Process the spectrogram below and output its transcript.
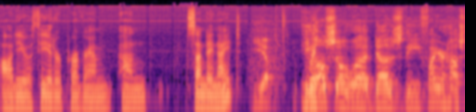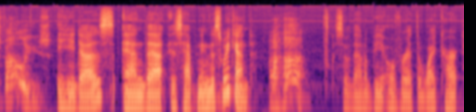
audio theater program on Sunday night. Yep. He also uh, does the Firehouse Follies. He does, and that is happening this weekend. Aha. So that'll be over at the Whitehart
